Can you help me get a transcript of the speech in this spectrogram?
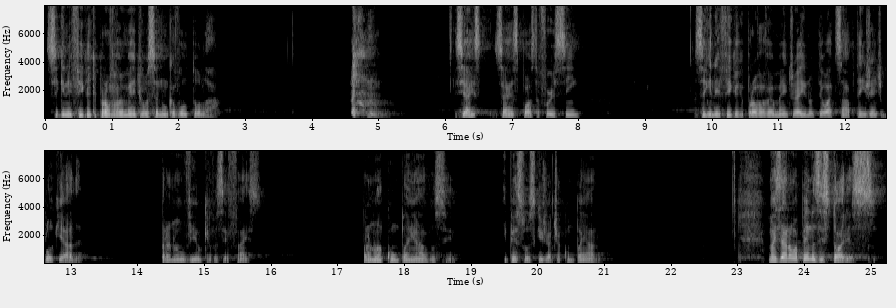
significa que provavelmente você nunca voltou lá. Se a, se a resposta for sim, significa que provavelmente aí no teu WhatsApp tem gente bloqueada para não ver o que você faz, para não acompanhar você e pessoas que já te acompanharam. Mas eram apenas histórias.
